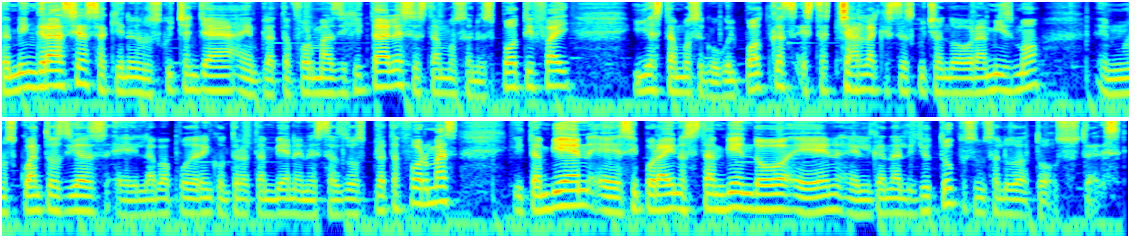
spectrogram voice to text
También gracias a quienes nos escuchan ya en plataformas digitales. Estamos en Spotify y ya estamos en Google Podcast. Esta charla que está escuchando ahora mismo, en unos cuantos días eh, la va a poder encontrar también en estas dos plataformas. Y también, eh, si por ahí nos están viendo en el canal de YouTube, pues un saludo a todos ustedes.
